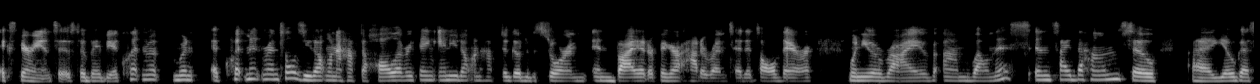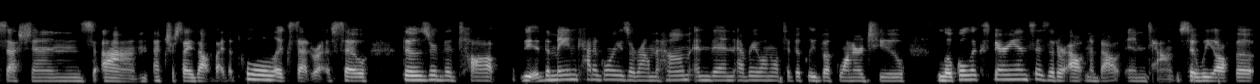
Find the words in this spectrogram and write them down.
experiences. So baby equipment equipment rentals, you don't want to have to haul everything and you don't want to have to go to the store and, and buy it or figure out how to rent it. It's all there when you arrive. Um, wellness inside the home. So uh, yoga sessions, um, exercise out by the pool, etc. So those are the top the, the main categories around the home and then everyone will typically book one or two local experiences that are out and about in town. So we offer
